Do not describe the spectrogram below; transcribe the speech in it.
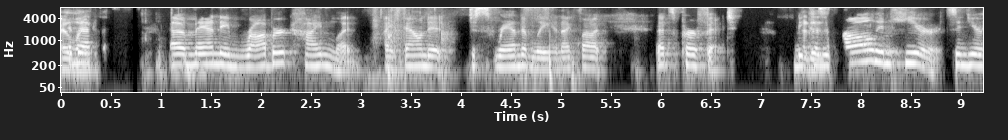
I like. A man named Robert Heinlein. I found it just randomly, and I thought that's perfect because it's all in here. It's in your,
